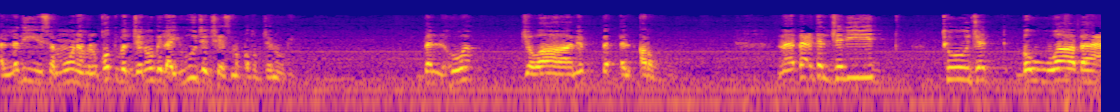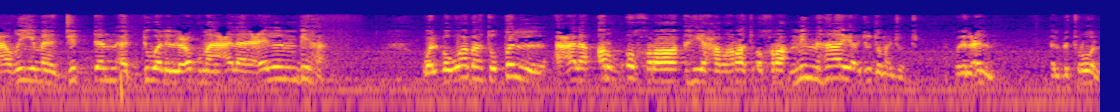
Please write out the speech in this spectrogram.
الذي يسمونه القطب الجنوبي لا يوجد شيء اسمه قطب جنوبي بل هو جوانب الارض ما بعد الجليد توجد بوابة عظيمة جدا الدول العظمى على علم بها. والبوابة تطل على أرض أخرى هي حضارات أخرى منها يأجوج ومأجوج. وللعلم البترول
